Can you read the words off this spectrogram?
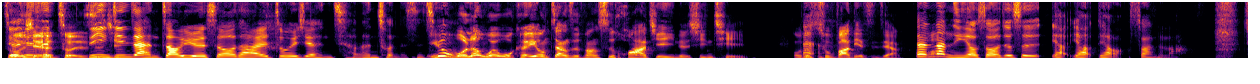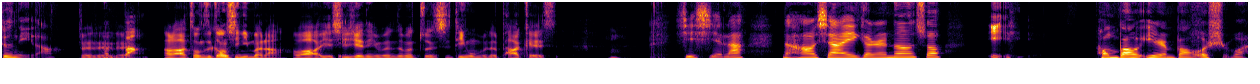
做一些很蠢的事情。你已经在很躁郁的时候，他还会做一些很很蠢的事情。因为我认为我可以用这样子方式化解你的心情，我的出发点是这样。但那你有时候就是要要要算了啦，就是你啦。对对对，棒好啦，总之恭喜你们啦，好不好？也谢谢你们这么准时听我们的 podcast，嗯，谢谢啦。然后下一个人呢说一红包一人包二十万，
